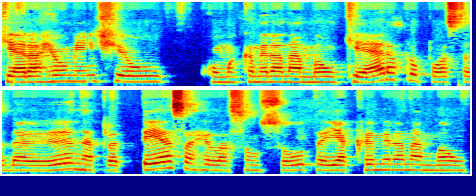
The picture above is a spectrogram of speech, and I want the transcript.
que era realmente eu com uma câmera na mão, que era a proposta da Ana para ter essa relação solta e a câmera na mão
